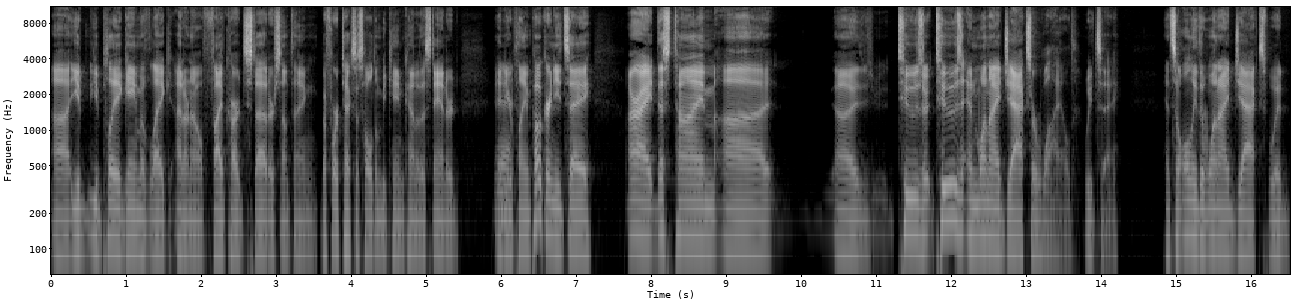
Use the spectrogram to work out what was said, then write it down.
uh, you'd you'd play a game of like I don't know five card stud or something before Texas Hold'em became kind of the standard, and Yeah. you're playing poker and you'd say, all right, this time uh, uh, twos are, twos and one eyed jacks are wild. We'd say, and so only the one eyed jacks would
